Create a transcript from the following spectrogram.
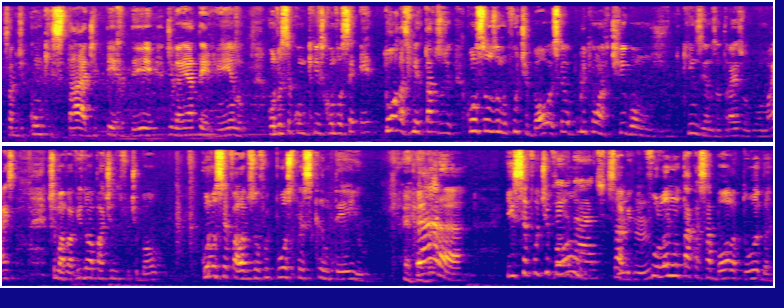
sabe, de conquistar, de perder, de ganhar terreno, quando você conquista, quando você. e to- As metáforas, quando você usa no futebol, eu publiquei um artigo há uns 15 anos atrás ou ou mais, chamava Vida é uma partida de futebol. Quando você fala, eu fui posto para escanteio. Cara, isso é futebol. Verdade. Sabe? Fulano não tá com essa bola toda.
